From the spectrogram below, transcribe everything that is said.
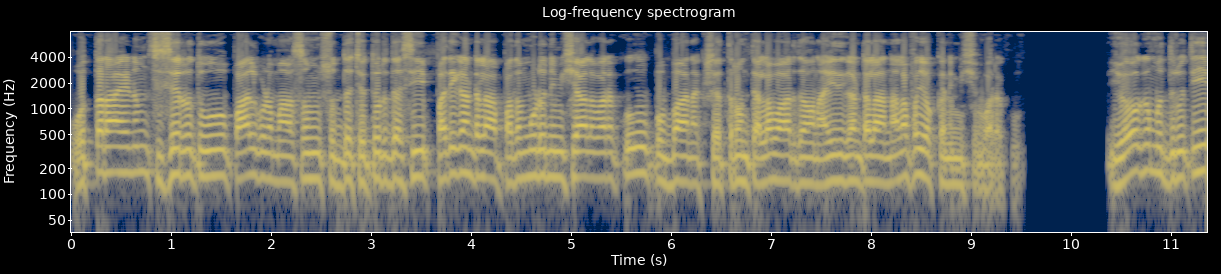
ఉత్తరాయణం శిశిర ఋతువు పాల్గొన మాసం శుద్ధ చతుర్దశి పది గంటల పదమూడు నిమిషాల వరకు పుబ్బా నక్షత్రం తెల్లవారుజామున ఐదు గంటల నలభై ఒక్క నిమిషం వరకు. యోగము ధృతి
